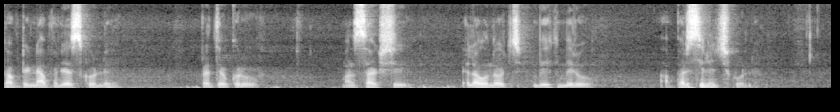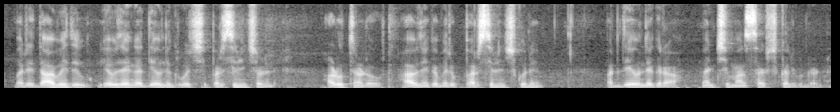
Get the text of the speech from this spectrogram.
కాబట్టి జ్ఞాపం చేసుకోండి. ప్రతి ఒక్కరు మనసాక్షి ఎలా ఉందో మీకు మీరు పరిశీలించుకోండి. మరి దావేది ఏ విధంగా దేవుని దగ్గరికి వచ్చి పరిశీలించండి. అడుగుతున్నాడు. ఆ విధంగా మీరు పరిశీలించుకొని మరి దేవుని దగ్గర మంచి మనసాక్షి కలిగి ఉండండి.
